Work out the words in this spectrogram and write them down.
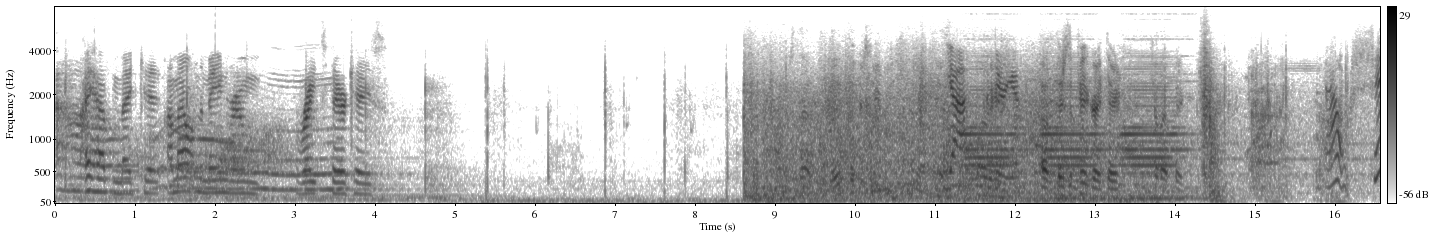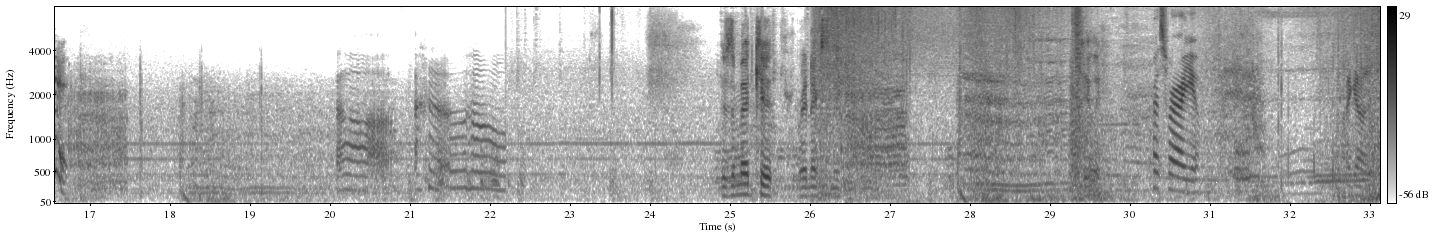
I have a med kit. I'm out in the main room, right staircase. Is that Liv that was here? Okay, Yeah, over I hear you. Oh, there's a pig right there. Kill that pig. Ow, shit. Uh, There's a med kit right next to me. Kaylee. Chris, where are you? I got it.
